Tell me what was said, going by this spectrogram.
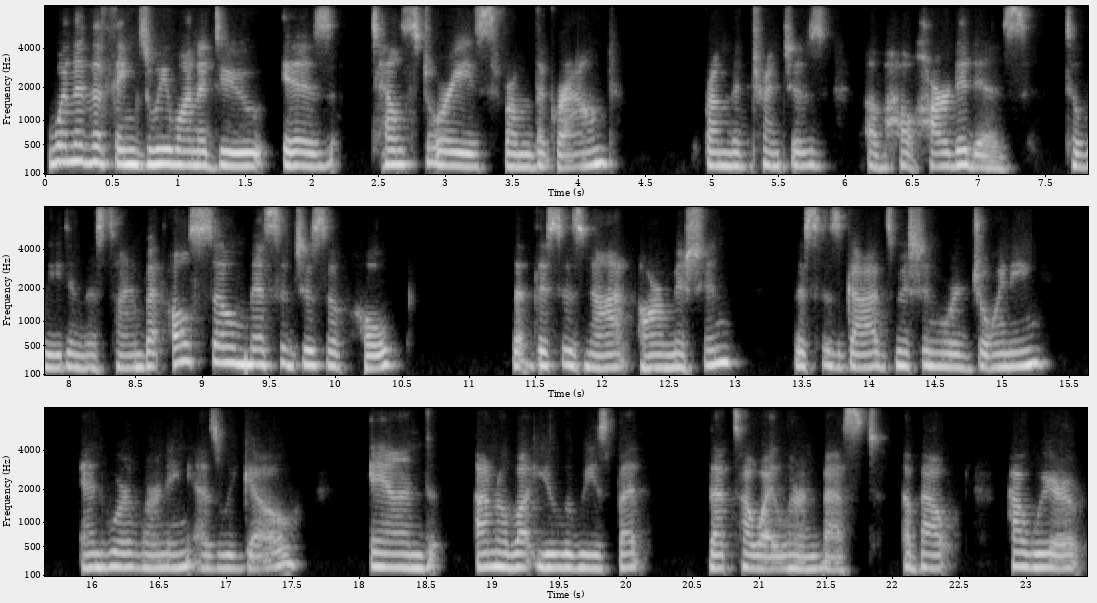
One of the things we want to do is tell stories from the ground, from the trenches of how hard it is to lead in this time, but also messages of hope that this is not our mission. This is God's mission. We're joining and we're learning as we go. And I don't know about you, Louise, but that's how I learn best about how we're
